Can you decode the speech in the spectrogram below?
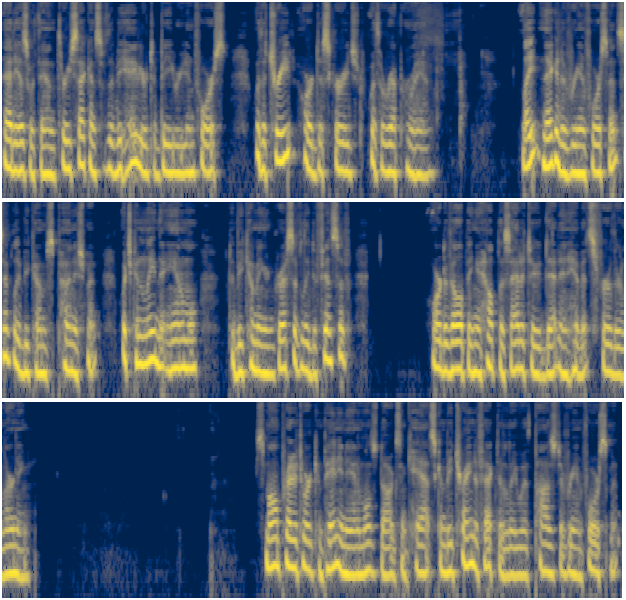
that is, within three seconds of the behavior to be reinforced with a treat or discouraged with a reprimand. Late negative reinforcement simply becomes punishment, which can lead the animal to becoming aggressively defensive or developing a helpless attitude that inhibits further learning. Small predatory companion animals, dogs and cats, can be trained effectively with positive reinforcement.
